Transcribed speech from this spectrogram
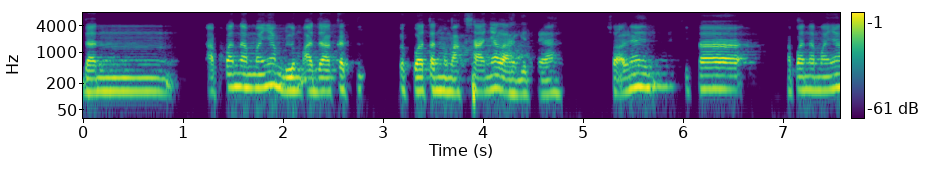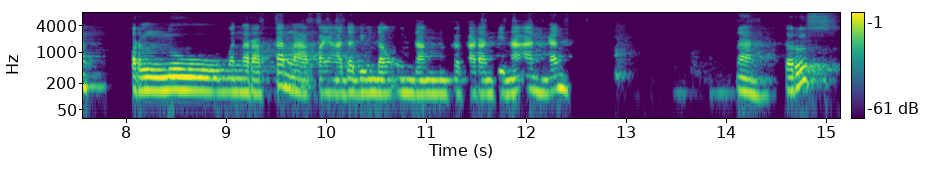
Dan apa namanya belum ada ke, kekuatan memaksanya lah gitu ya. Soalnya kita apa namanya perlu menerapkan lah apa yang ada di undang-undang kekarantinaan kan. Nah, terus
